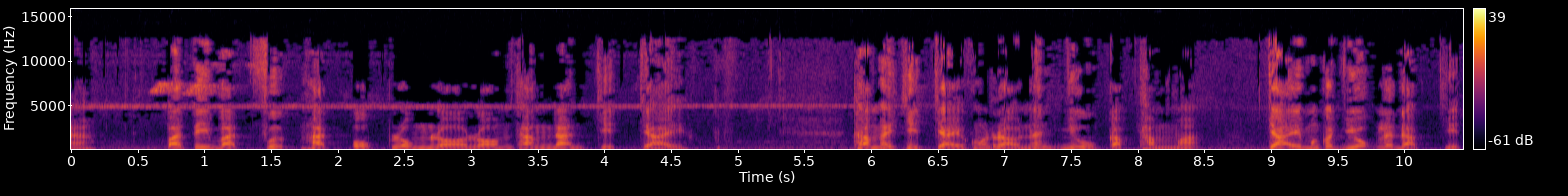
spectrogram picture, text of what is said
นะปฏิบัติฝึกหัดอบรมหล่อหลอมทางด้านจิตใจทำให้จิตใจของเรานั้นอยู่กับธรรมะ ใจมันก็ยกระดับจิต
